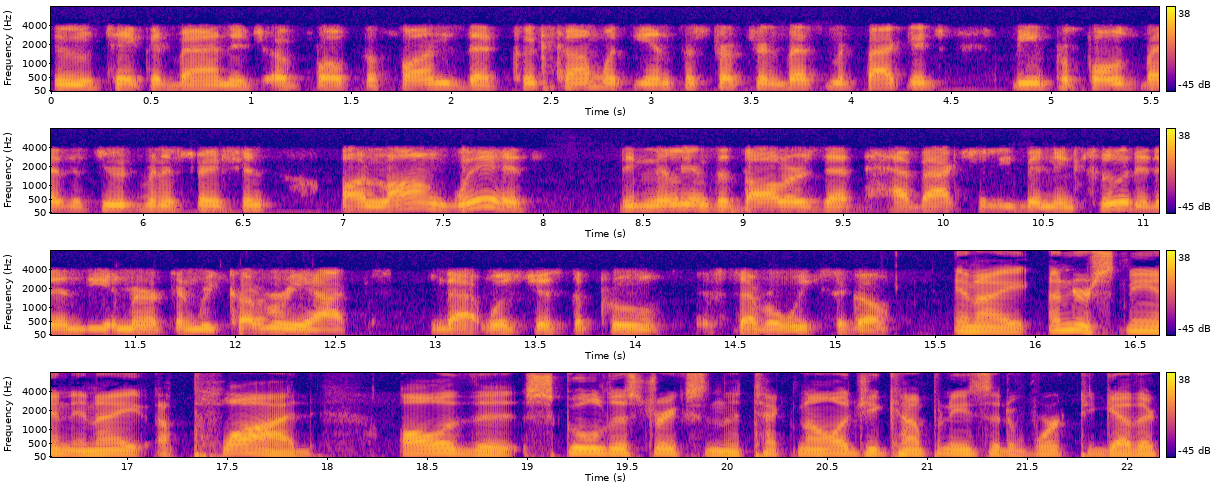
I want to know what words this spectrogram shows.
to take advantage of both the funds that could come with the infrastructure investment package being proposed by this new administration, along with the millions of dollars that have actually been included in the American Recovery Act that was just approved several weeks ago. and I understand and I applaud all of the school districts and the technology companies that have worked together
